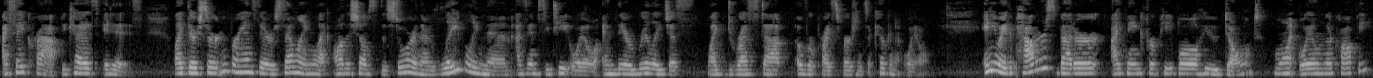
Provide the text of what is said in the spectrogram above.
I say crap because it is. Like, there are certain brands that are selling, like, on the shelves of the store, and they're labeling them as MCT oil, and they're really just like dressed up, overpriced versions of coconut oil. Anyway, the powder is better, I think, for people who don't want oil in their coffee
